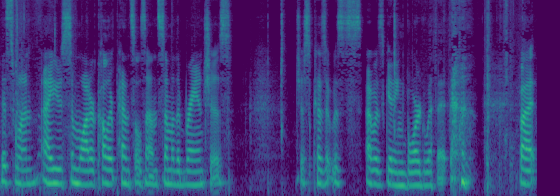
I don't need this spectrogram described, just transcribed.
This one, I used some watercolor pencils on some of the branches just because it was I was getting bored with it. but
